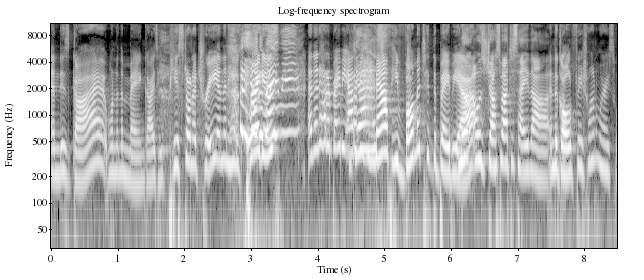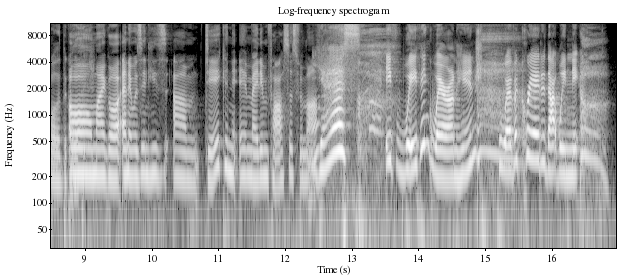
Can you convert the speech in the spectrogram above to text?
and this guy, one of the main guys, he pissed on a tree, and then he was he had a pregnant, baby! and then had a baby out of his mouth. He vomited the baby no, out. I was just about to say that. and the goldfish one where he swallowed the goldfish. oh my god! And it was in his um dick, and it made him faster swimmer. Yes. if we think we're unhinged, whoever created that, we need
